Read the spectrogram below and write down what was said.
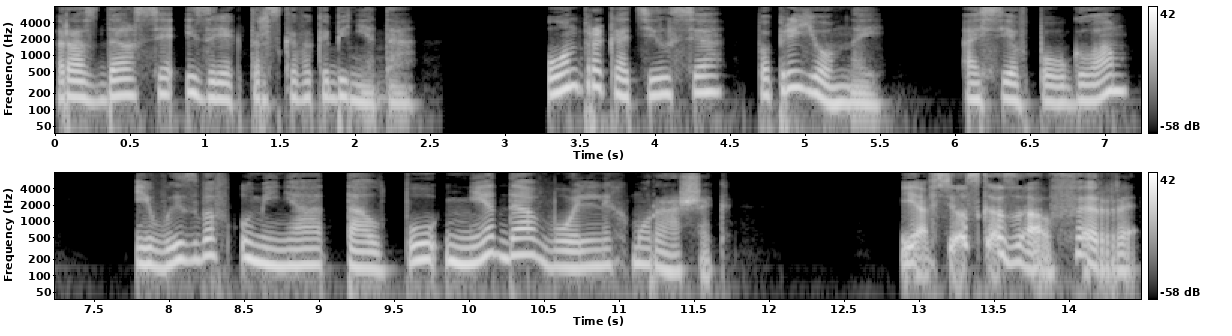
раздался из ректорского кабинета. Он прокатился по приемной, осев по углам и вызвав у меня толпу недовольных мурашек. Я все сказал, Ферре.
